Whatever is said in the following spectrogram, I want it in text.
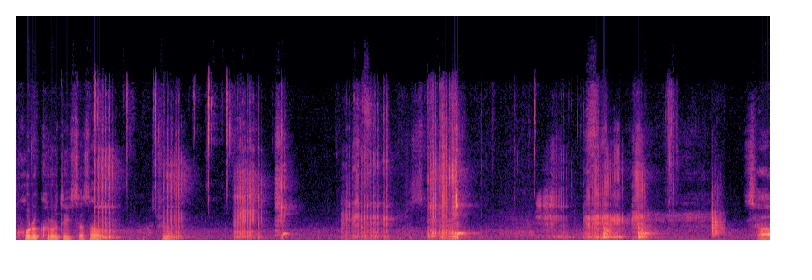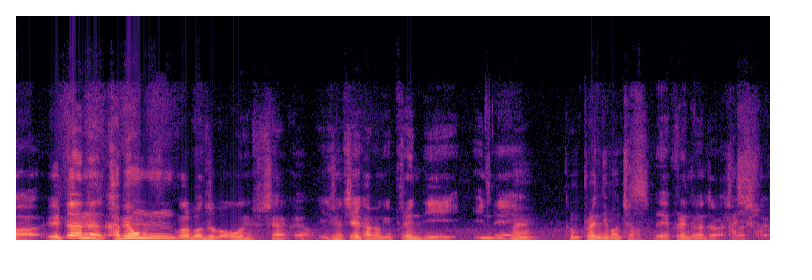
코르크로 돼 있어서 아주 자 일단은 가벼운 걸 먼저 먹어보는 게 좋지 않을까요? 이 중에 제일 가벼운 게 브랜디인데 네. 그럼 브랜디 먼저. 네 브랜디 먼저 마셔보실까요?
